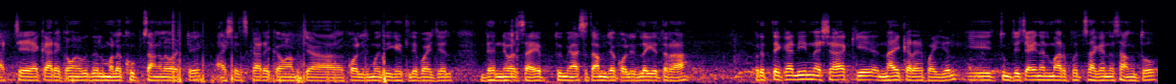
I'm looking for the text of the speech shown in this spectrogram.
आजच्या या कार्यक्रमाबद्दल मला खूप चांगलं वाटते असेच कार्यक्रम आमच्या कॉलेजमध्ये घेतले पाहिजे धन्यवाद साहेब. तुम्ही असंच आमच्या कॉलेजला येत राहा. प्रत्येकाने नशा के नाही करायला पाहिजे. हे तुमच्या चॅनलमार्फत सगळ्यांना सांगतो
